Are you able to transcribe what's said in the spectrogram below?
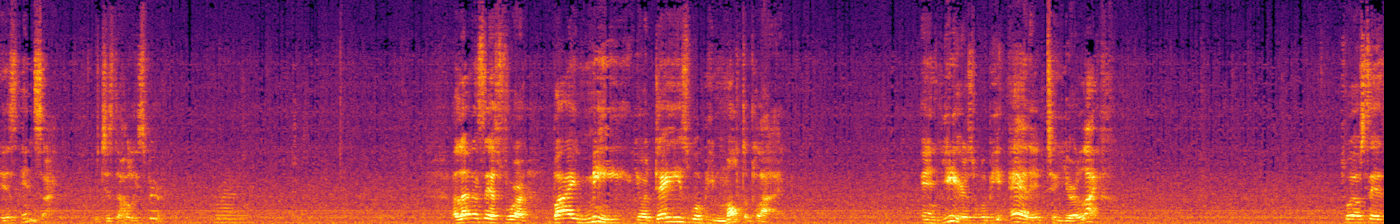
is insight, which is the Holy Spirit. Right. 11 says, For by me your days will be multiplied, and years will be added to your life. 12 says,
